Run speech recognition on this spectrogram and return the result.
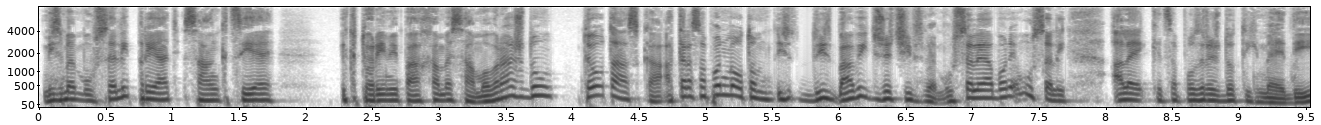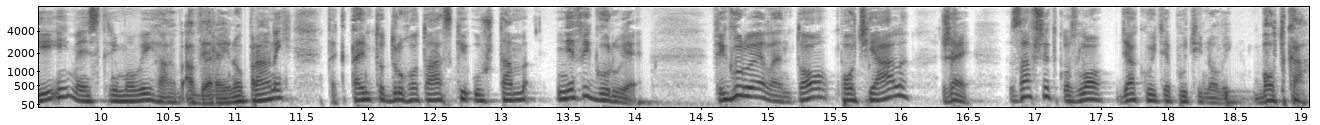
my sme museli prijať sankcie ktorými páchame samovraždu? To je otázka. A teraz sa poďme o tom baviť, že či sme museli alebo nemuseli. Ale keď sa pozrieš do tých médií, mainstreamových a, a verejnoprávnych, tak tento druh otázky už tam nefiguruje. Figuruje len to, potiaľ, že za všetko zlo ďakujte Putinovi. Bodka.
